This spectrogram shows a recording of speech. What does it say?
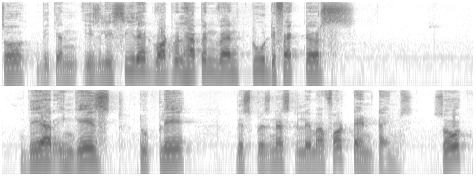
So, we can easily see that what will happen when two defectors they are engaged to play this prisoner's dilemma for 10 times. So,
